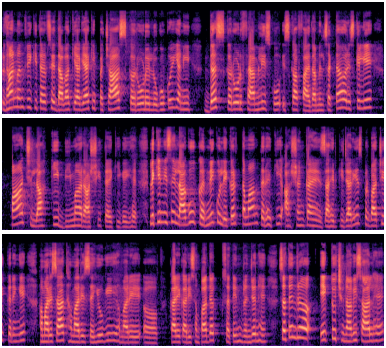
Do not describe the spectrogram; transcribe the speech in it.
प्रधानमंत्री की तरफ़ से दावा किया गया कि 50 करोड़ लोगों को, यानी 10 करोड़ फैमिलीज़ को इसका फ़ायदा मिल सकता है और इसके लिए पाँच लाख की बीमा राशि तय की गई है। लेकिन इसे लागू करने को लेकर तमाम तरह की आशंकाएँ ज़ाहिर की जा रही है। इस पर बातचीत करेंगे हमारे साथ, हमारे सहयोगी, हमारे कार्यकारी संपादक सत्येंद्र रंजन हैं। सत्येंद्र एक तो चुनावी साल है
